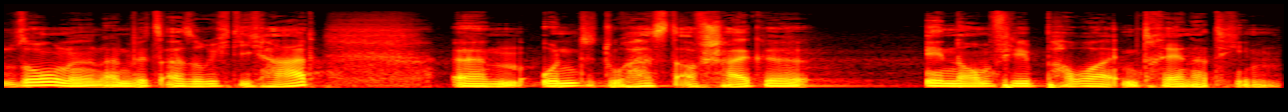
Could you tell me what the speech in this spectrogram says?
so. Ne? Dann wird's also richtig hart. Ähm, und du hast auf Schalke enorm viel Power im Trainerteam.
